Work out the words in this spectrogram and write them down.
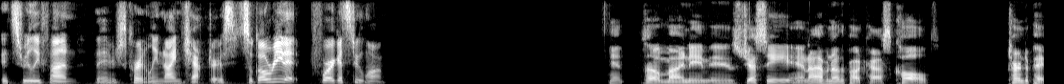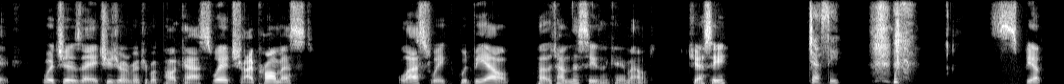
It's really fun. There's currently nine chapters. So go read it before it gets too long. Yeah. So my name is Jesse, and I have another podcast called Turn to Page, which is a choose your own adventure book podcast, which I promised last week would be out by the time this season came out. Jesse. Jesse. Yep.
